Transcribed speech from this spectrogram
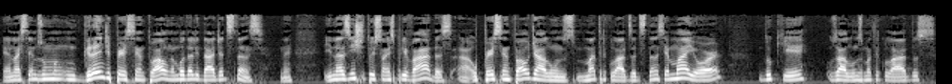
é, nós temos uma, um grande percentual na modalidade à distância. Né? E nas instituições privadas, o percentual de alunos matriculados à distância é maior do que os alunos matriculados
